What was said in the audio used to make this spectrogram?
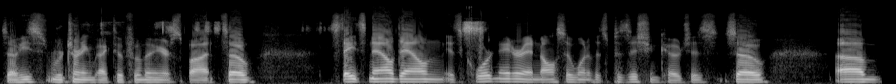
So he's returning back to a familiar spot. So State's now down its coordinator and also one of its position coaches. So um,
